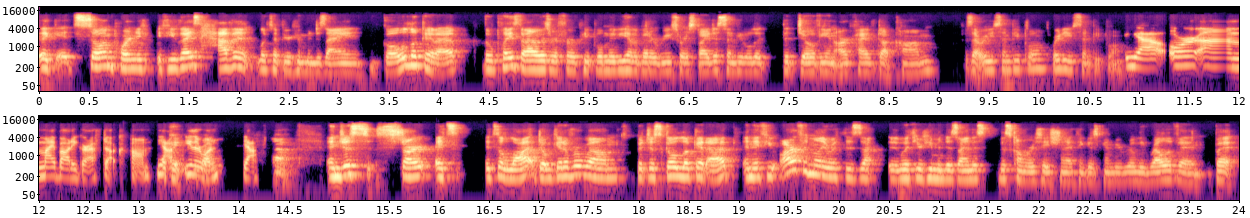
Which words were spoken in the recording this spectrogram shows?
like it's so important. If, if you guys haven't looked up your human design go look it up. The place that i always refer people maybe you have a better resource but i just send people to the jovianarchive.com is that where you send people? Where do you send people? Yeah or um mybodygraph.com yeah okay, either one. Yeah. yeah. And just start it's it's a lot. Don't get overwhelmed but just go look it up. And if you are familiar with this with your human design this this conversation i think is going to be really relevant. But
